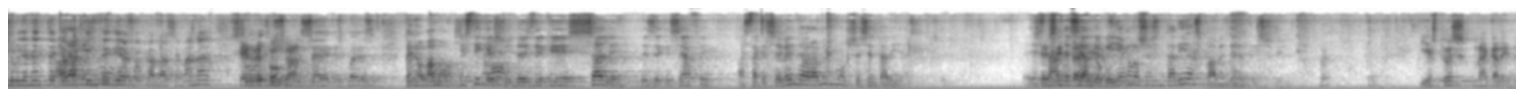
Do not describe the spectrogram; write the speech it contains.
Posiblemente Ahora cada 15 mismo- días o cada semana Se sube- reponga. se- es- pero vamos, Este queso, desde que sale, desde que se hace, hasta que se vende ahora mismo, 60 días. Están 60 deseando días. que lleguen los 60 días para vender el queso. Y esto es una cadena.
